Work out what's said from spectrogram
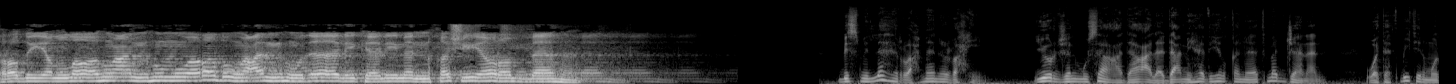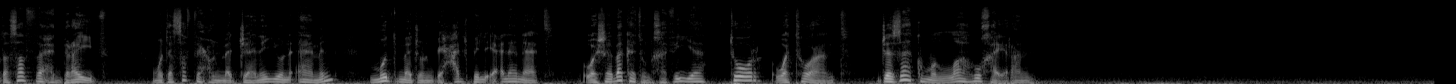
رضي الله عنهم ورضوا عنه ذلك لمن خشي ربه. بسم الله الرحمن الرحيم. يرجى المساعدة على دعم هذه القناة مجانا. وتثبيت المتصفح برايف متصفح مجاني آمن مدمج بحجب الإعلانات. وشبكة خفية تور وتورنت. جزاكم الله خيرا.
